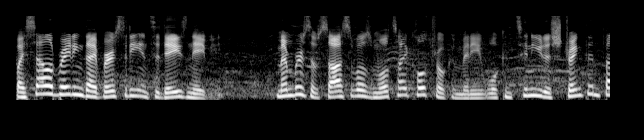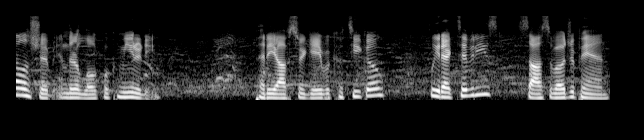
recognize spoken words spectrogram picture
By celebrating diversity in today's Navy, members of Sasebo's Multicultural Committee will continue to strengthen fellowship in their local community. Petty Officer Gabriel Kotiko, Fleet Activities, Sasebo, Japan.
